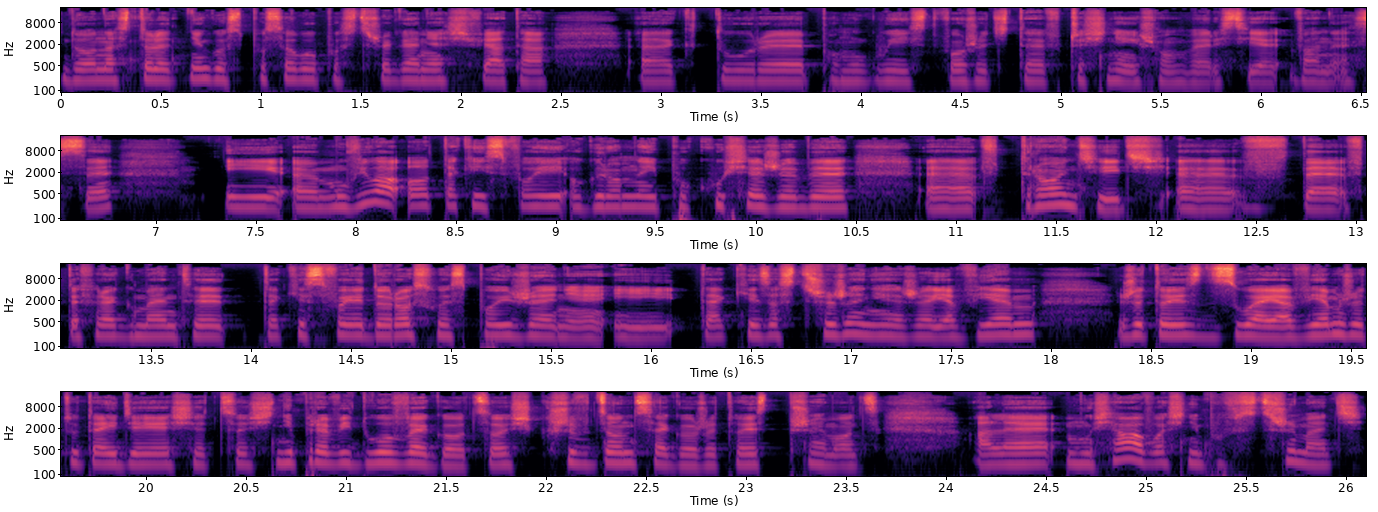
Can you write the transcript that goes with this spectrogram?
do nastoletniego sposobu postrzegania świata, e, który pomógł jej stworzyć tę wcześniejszą wersję Vanessy. I e, mówiła o takiej swojej ogromnej pokusie, żeby e, wtrącić e, w, te, w te fragmenty takie swoje dorosłe spojrzenie i takie zastrzeżenie, że ja wiem, że to jest złe, ja wiem, że tutaj dzieje się coś nieprawidłowego, coś krzywdzącego, że to jest przemoc, ale musiała właśnie powstrzymać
